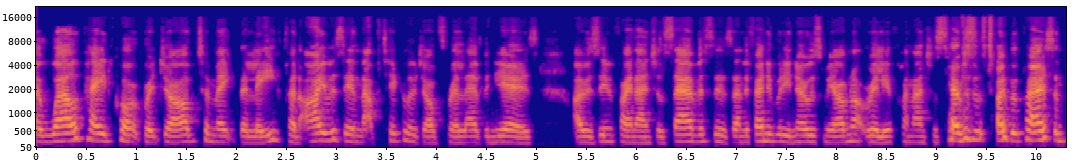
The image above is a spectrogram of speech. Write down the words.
a well paid corporate job to make the leap. And I was in that particular job for 11 years. I was in financial services. And if anybody knows me, I'm not really a financial services type of person.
